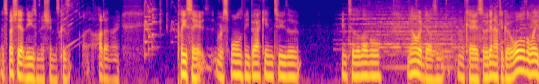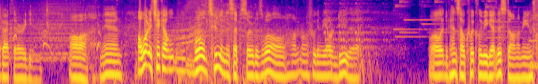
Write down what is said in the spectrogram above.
especially at these missions, because I don't know. Please say it respawns me back into the into the level. No, it doesn't. Okay, so we're gonna have to go all the way back there again. Oh man, I want to check out World 2 in this episode as well. I don't know if we're gonna be able to do that. Well, it depends how quickly we get this done. I mean,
